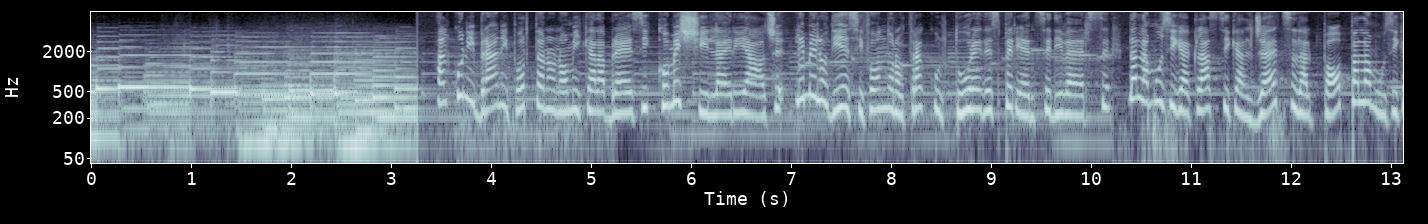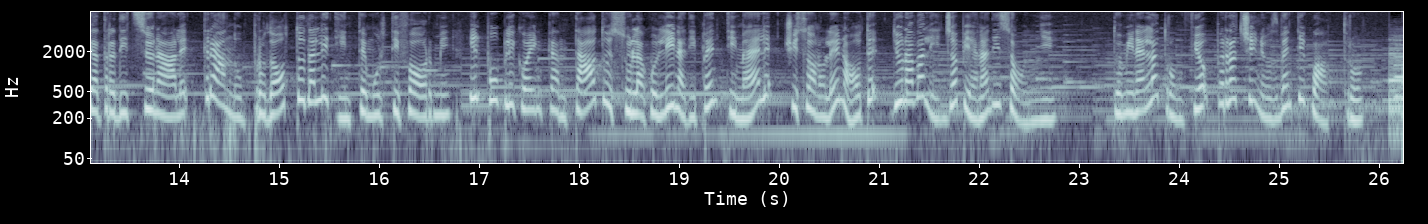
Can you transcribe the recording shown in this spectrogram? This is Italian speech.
Alcuni brani portano nomi calabresi come Scilla e Riace. Le melodie si fondono tra culture ed esperienze diverse, dalla musica classica al jazz, dal pop alla musica tradizionale, creando un prodotto dalle tinte multiformi. Il pubblico è incantato e sulla collina di Pentimele ci sono le note di una valigia piena di sogni. Dominella Trunfio per Racci News 24.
